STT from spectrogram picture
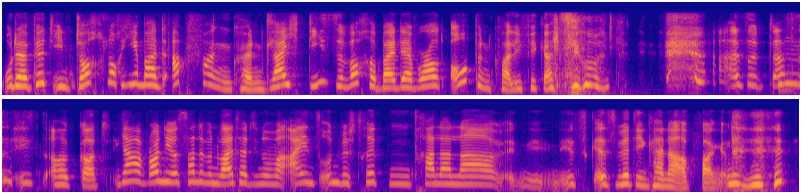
Oder wird ihn doch noch jemand abfangen können? Gleich diese Woche bei der World Open Qualifikation. Also das hm. ist, oh Gott. Ja, Ronnie O'Sullivan weiter die Nummer 1, unbestritten, tralala. Es, es wird ihn keiner abfangen.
